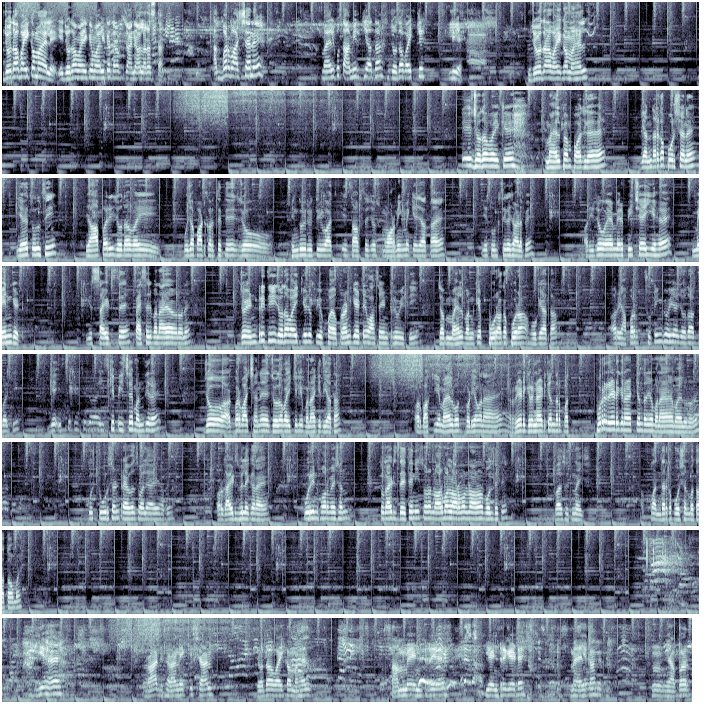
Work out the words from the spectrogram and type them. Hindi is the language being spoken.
जोधा भाई का महल है। ये जोधा भाई के महल की तरफ़ जाने वाला रास्ता। अकबर बादशाह ने महल को तामीर किया था जोधा भाई के लिए। जोधा भाई का महल ये जोधा भाई के महल पे हम पहुँच गए हैं। ये अंदर का पोर्शन है। यह तुलसी। यहाँ पर ही जोधा भाई, पूजा पाठ करते थे, जो हिंदू रीति रिवाज के हिसाब से जो मॉर्निंग में किया जाता है, ये तुलसी के झाड़ पे। और ये जो है, मेरे पीछे ये है मेन गेट ये साइड से पैसेज बनाया है उन्होंने। जो एंट्री थी जोधा भाई की जो फ्रंट गेट है, वहाँ से एंट्री हुई थी। जब महल बन के पूरा का पूरा हो गया था। और यहाँ पर शूटिंग भी हुई है जोधा अकबर की। ये इसके पीछे जो है, इसके पीछे मंदिर है। जो अकबर बादशाह ने जोधा बाई के लिए बना के दिया था। और बाकी ये महल बहुत बढ़िया बनाया है। रेड ग्रेनाइट के अंदर पूरे रेड ग्रेनाइट के अंदर ये बनाया है महल उन्होंने। कुछ टूर्स एंड ट्रैवल्स वाले आए यहाँ पे, और गाइड्स भी लेकर आए। पूरी इन्फॉर्मेशन तो गाइड्स देते नहीं थोड़ा नॉर्मल नॉर्मल नॉर्मल बोल देते। बस इतना ही। आपको अंदर का पोर्शन बताता हूँ मैं। ये है राजघराने की शान जोधाबाई का महल। सामने एंट्री है ये एंट्री गेट है महल का। हम्म, यहाँ पर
